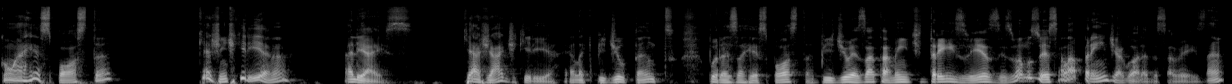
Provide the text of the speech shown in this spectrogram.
com a resposta que a gente queria, né? Aliás, que a Jade queria. Ela que pediu tanto por essa resposta, pediu exatamente três vezes. Vamos ver se ela aprende agora dessa vez, né?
